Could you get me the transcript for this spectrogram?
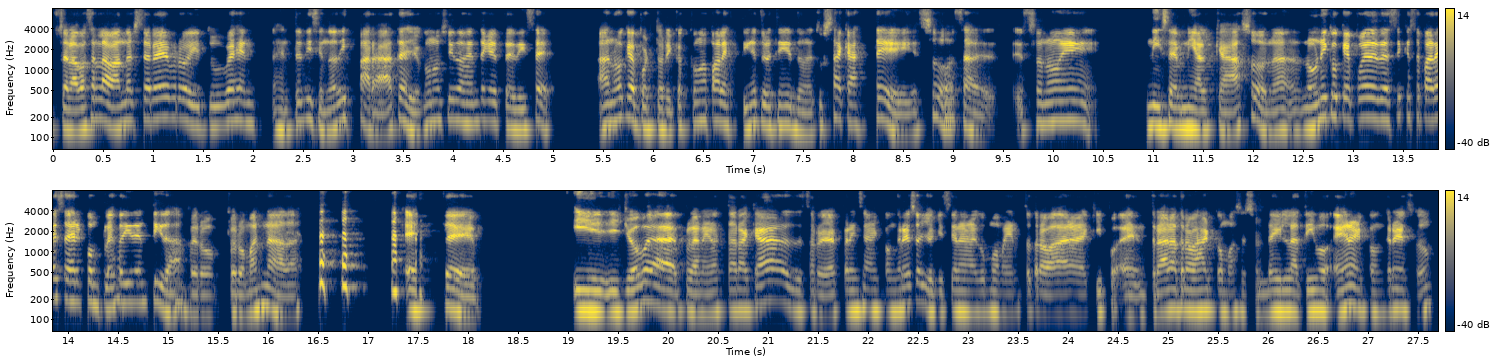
se la pasan lavando el cerebro y tú ves gen- gente diciendo disparates. Yo he conocido gente que te dice, ah, no, que Puerto Rico es como Palestina, y tú le ¿dónde tú sacaste eso? O sea, eso no es ni, se, ni al caso. na- Lo único que puedes decir que se parece es el complejo de identidad, pero, pero más nada. Este, y, y yo eh, planeo estar acá, desarrollar experiencia en el Congreso. Yo quisiera en algún momento trabajar en equipo, entrar a trabajar como asesor legislativo en el Congreso.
